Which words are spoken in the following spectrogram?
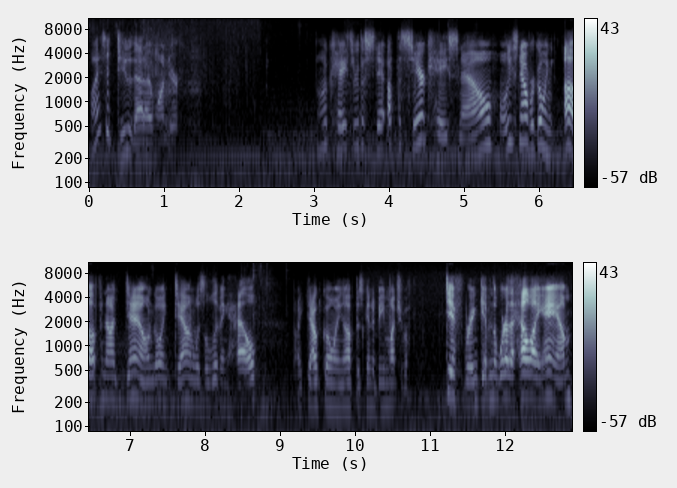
Why does it do that, I wonder? Okay, through the sta up the staircase now. Well, at least now we're going up, not down. Going down was a living hell. I doubt going up is going to be much of a different, given the where the hell I am.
